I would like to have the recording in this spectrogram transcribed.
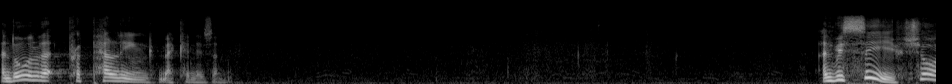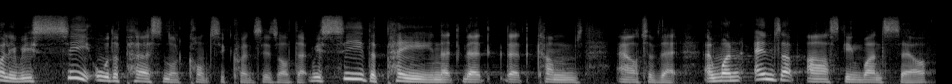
and all that propelling mechanism. And we see, surely we see all the personal consequences of that. We see the pain that, that, that comes out of that. And one ends up asking oneself,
